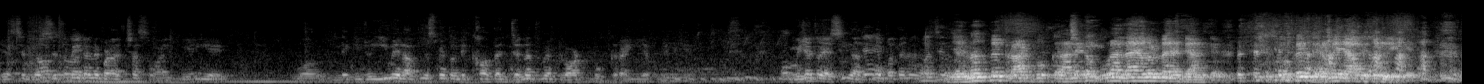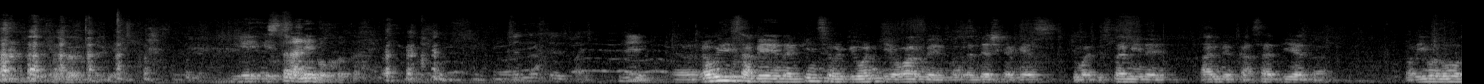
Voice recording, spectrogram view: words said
جیسے مسجد میں انہوں نے بڑا اچھا سوال کیا یہ وہ لیکن جو ای میل آتی ہے اس میں تو لکھا ہوتا ہے جنت میں پلاٹ بک کرائیے اپنے لیے۔ مجھے تو ایسی آتی ہے پتہ نہیں۔ جنت میں پلاٹ بک کرانے کا پورا نیا عمل میں نے بیان کر پھر گھر میں جا کے سن لیجیے یہ اس طرح نہیں بک ہوتا۔ روی صاحب 1971 کے وار میں بنگلہ دیش کا گیس جماعت اسلامی نے آرمی کا ساتھ دیا تھا۔ اور ایون وہ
